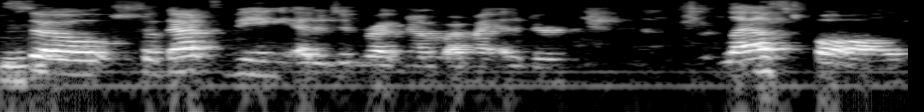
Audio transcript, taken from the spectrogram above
So so that's being edited right now by my editor. Last fall,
